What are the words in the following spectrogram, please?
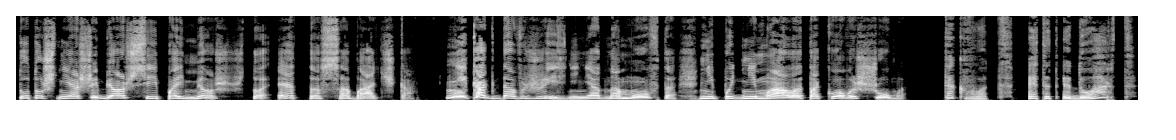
тут уж не ошибешься и поймешь, что это собачка. Никогда в жизни ни одна муфта не поднимала такого шума. Так вот, этот Эдуард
